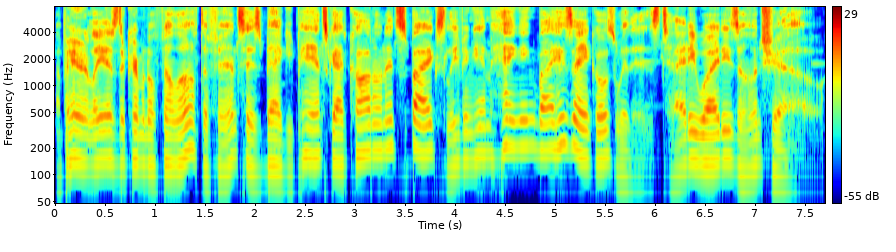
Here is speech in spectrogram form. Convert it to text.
Apparently, as the criminal fell off the fence, his baggy pants got caught on its spikes, leaving him hanging by his ankles with his tidy whities on show.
